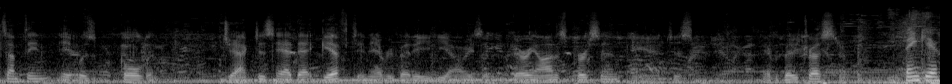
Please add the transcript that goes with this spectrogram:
something, it was golden. Jack just had that gift, and everybody, you know, he's a very honest person, and just everybody trusted him. Thank you.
